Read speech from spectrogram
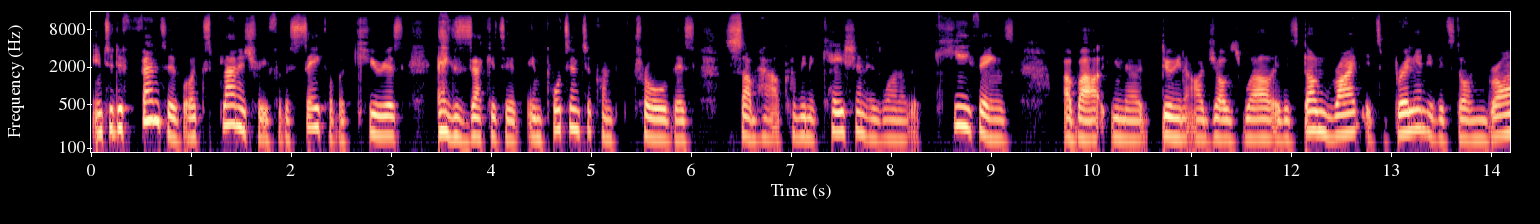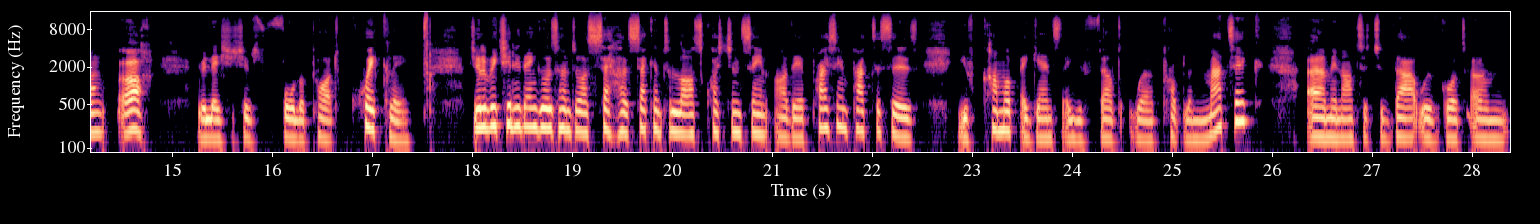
into defensive or explanatory for the sake of a curious executive. Important to control this somehow. Communication is one of the key things about you know doing our jobs well. If it's done right, it's brilliant. If it's done wrong, ugh, relationships fall apart quickly. Julie Bacchini then goes on to her, se- her second to last question saying, Are there pricing practices you've come up against that you felt were problematic? Um, in answer to that, we've got, um,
